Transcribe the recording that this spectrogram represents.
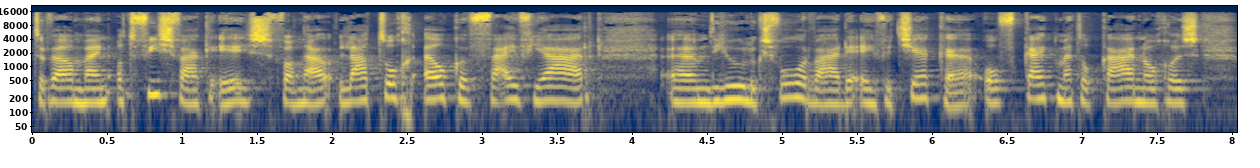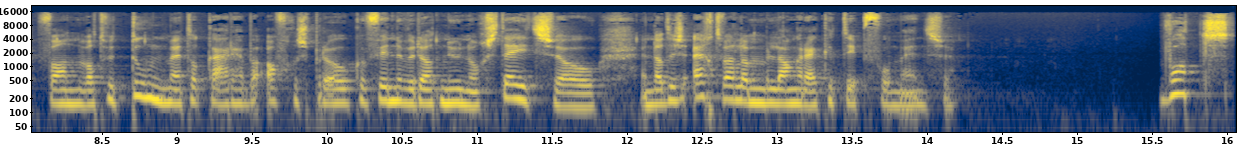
Terwijl mijn advies vaak is van nou laat toch elke vijf jaar um, die huwelijksvoorwaarden even checken. Of kijk met elkaar nog eens van wat we toen met elkaar hebben afgesproken. Vinden we dat nu nog steeds zo? En dat is echt wel een belangrijke tip voor mensen. Wat,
